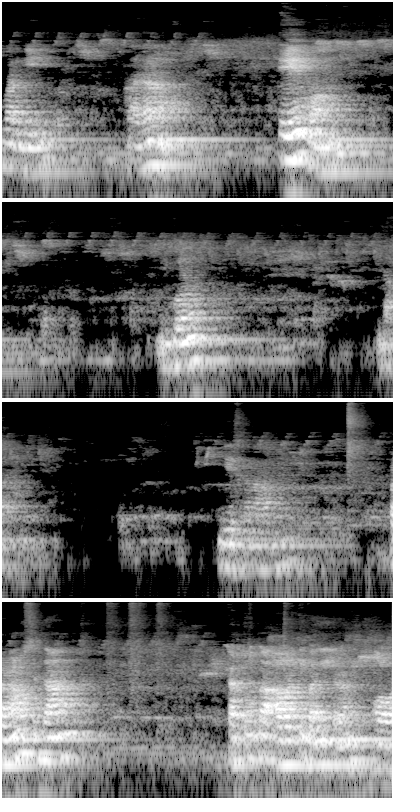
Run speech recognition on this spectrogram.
वर्गीकरण एवं गुण ये इसका नाम है। परमाणु सिद्धांत, तत्वों का आवर्ती वर्गीकरण और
